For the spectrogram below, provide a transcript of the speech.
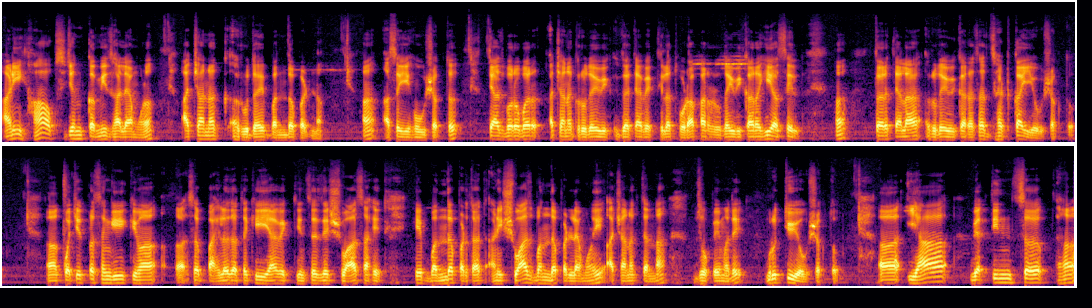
आणि हा ऑक्सिजन कमी झाल्यामुळं अचानक हृदय बंद पडणं हां असंही होऊ शकतं. त्याचबरोबर अचानक हृदयविक जर त्या व्यक्तीला थोडाफार हृदयविकारही असेल हां तर त्याला हृदयविकाराचा झटकाही येऊ शकतो. क्वचित प्रसंगी किंवा असं पाहिलं जातं की या व्यक्तींचे जे श्वास आहेत हे बंद पडतात आणि श्वास बंद पडल्यामुळे अचानक त्यांना झोपेमध्ये मृत्यू येऊ शकतो. ह्या व्यक्तींचं हां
